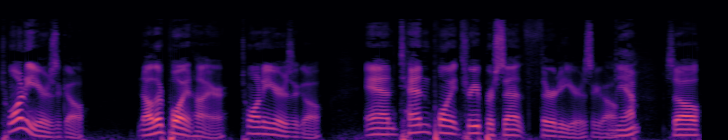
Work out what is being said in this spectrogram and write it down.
20 years ago. Another point higher 20 years ago. And 10.3% 30 years ago. Yep. So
